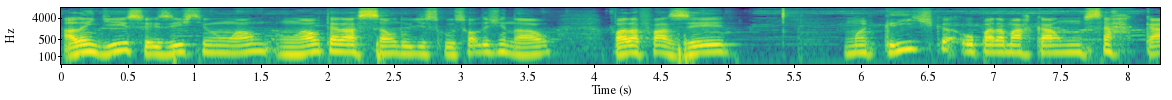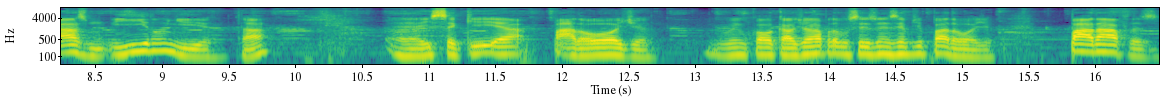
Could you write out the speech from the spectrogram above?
Além disso, existe uma, uma alteração do discurso original para fazer uma crítica ou para marcar um sarcasmo e ironia, tá? É, isso aqui é a paródia. Vou colocar já para vocês um exemplo de paródia. Paráfrase.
